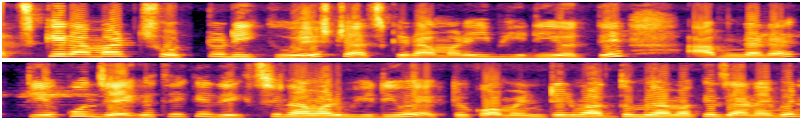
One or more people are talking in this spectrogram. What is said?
আজকের আমার ছোট্ট রিকোয়েস্ট আজকের আমার এই ভিডিওতে আপনারা কে কোন জায়গা থেকে দেখছেন আমার ভিডিও, একটা কমেন্টের মাধ্যমে আমাকে জানাবেন।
